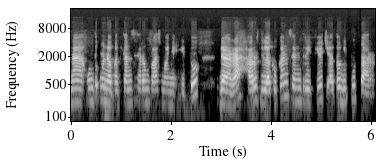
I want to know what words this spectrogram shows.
Nah, untuk mendapatkan serum plasmanya itu darah harus dilakukan centrifuge atau diputar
